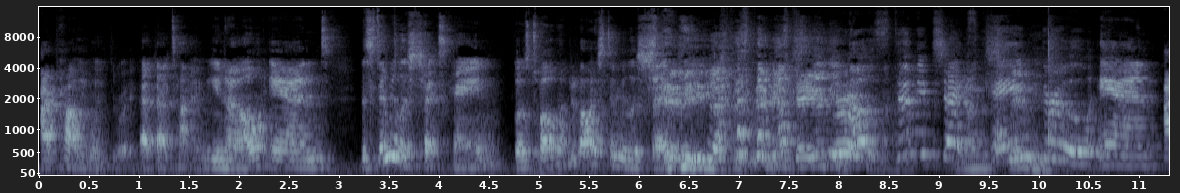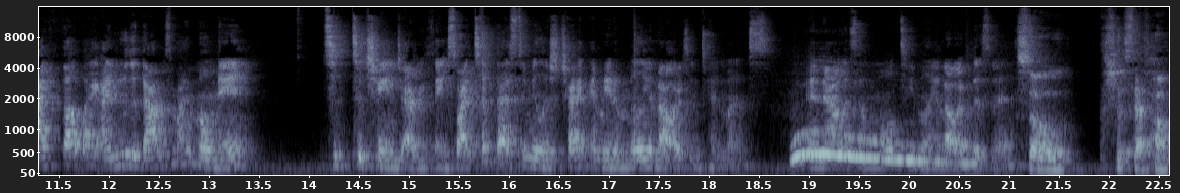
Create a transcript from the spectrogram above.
I probably went through it at that time, you know? And the stimulus checks came, those $1,200 stimulus checks. Stimmy, stimmy came through. Those stimmy checks Young came stimmy. through, and I felt like I knew that that was my moment to, to change everything. So I took that stimulus check and made a million dollars in 10 months. And now it's a multi million dollar business. So, shut that. Hold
